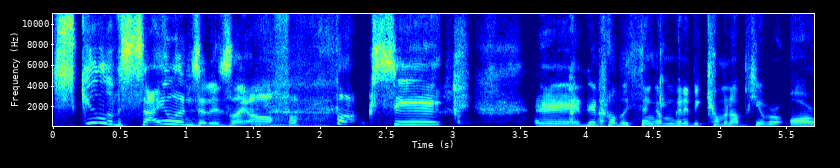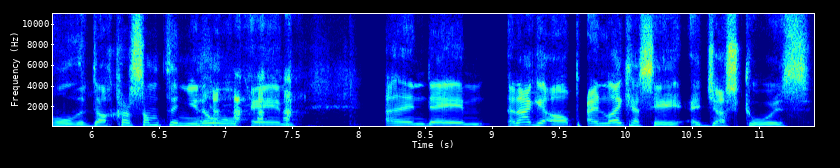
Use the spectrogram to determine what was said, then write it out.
School of Silence. And it's like, oh, for fuck's sake. Uh, they probably think I'm going to be coming up here with Orville the Duck or something, you know. Um, and um, and I get up, and like I say, it just goes,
